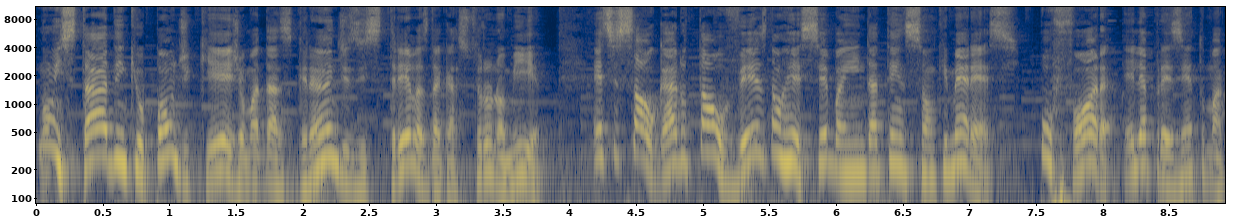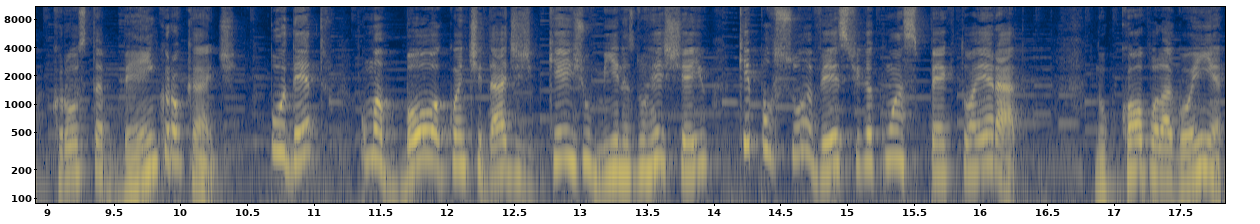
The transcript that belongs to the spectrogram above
Num estado em que o pão de queijo é uma das grandes estrelas da gastronomia, esse salgado talvez não receba ainda a atenção que merece. Por fora, ele apresenta uma crosta bem crocante. Por dentro, uma boa quantidade de queijo Minas no recheio, que por sua vez fica com um aspecto aerado no copo Lagoinha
